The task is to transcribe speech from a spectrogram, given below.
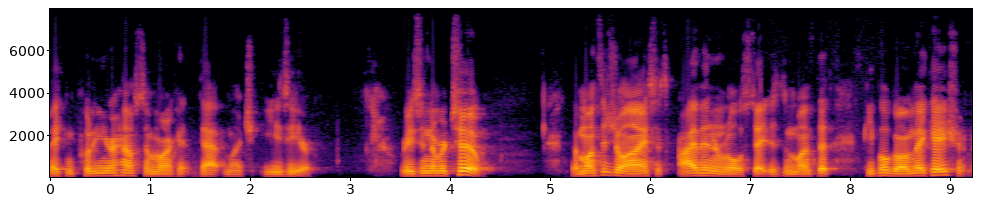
making putting your house on market that much easier. Reason number two, the month of July, since I've been in real estate, is the month that people go on vacation.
